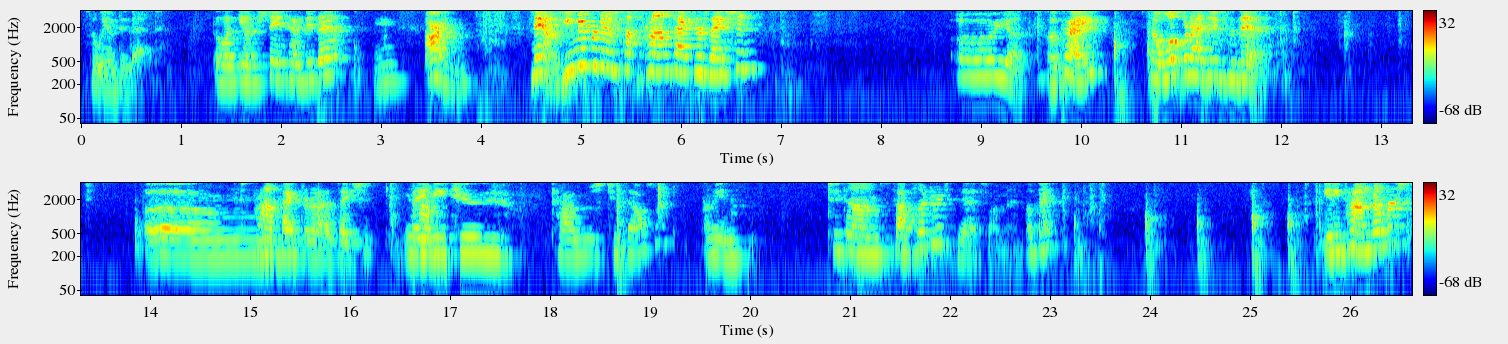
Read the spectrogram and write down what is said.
So we will do that. Feel like you understand how to do that? Mm. All right. Now, do you remember doing prime factorization? Oh, yes. Okay. So what would I do for this? Um. Prime factorization. Maybe 2 times 2,000? I mean, 2 times 500? yeah, that's what I meant. Okay. Any prime numbers?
